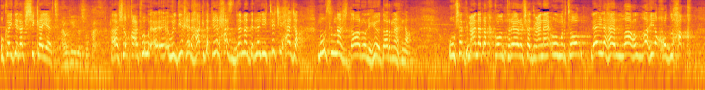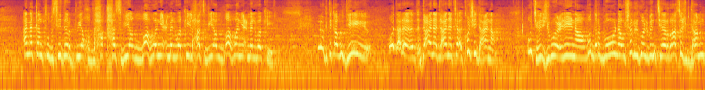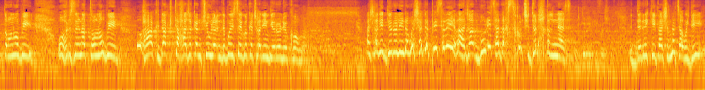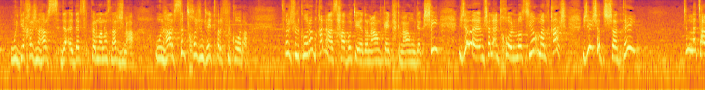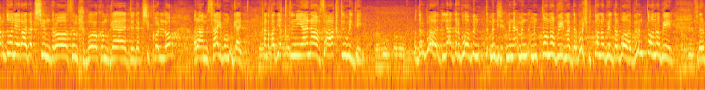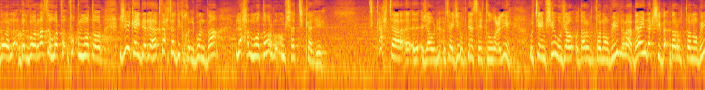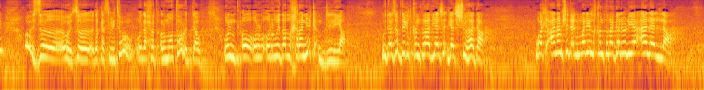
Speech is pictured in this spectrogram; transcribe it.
وكيديرها في الشكايات. عاودي لنا وقعت. اش وقع في و- ولدي غير هكذا غير حاسد لا ما درنا ليه حتى شي حاجة. ما وصلناش دار ولا دارنا هنا. وشاد معنا داك كونترير وشاد معنا امرته لا إله إلا الله الله يأخذ الحق. أنا كنطلب سيدي ربي يأخذ الحق. حسبي الله ونعم الوكيل حسبي الله ونعم الوكيل. قلت لك ولدي ودار دعانا دعانا كلشي دعانا. وتهجموا علينا وضربونا وشرقوا لبنتي الراس وجبدها من الطوموبيل وهرسنا الطوموبيل. وهكذا حتى حاجة كنمشيو لعند البوليس يقول لك اش غادي نديروا لكم؟ اش غادي ديروا لينا؟ واش هذا بيسري؟ راه البوليس هذا خصكم تشدوا الحق للناس. والدري كيفاش؟ الدري كيفاش؟ مات ولدي ولدي خرج نهار دار بيرمانونس نهار الجمعة. ونهار السبت خرج مشى يتفرج في الكره تفرج في الكره بقى مع أصحابه تيهضر معاهم كيضحك معاهم وداك الشيء. جا مشى لعند خو لوسيون ما لقاش. جا شاد الشانطي تما تعرضوا لي راه داك الشيء مدروس ومحبوك ومقاد وداك الشيء كله راه مسايب ومقاد. كان غادي يقتلني أنا ساعه قتل ولدي. ضربوه بالطوموبيل وضربوه لا ضربوه من من من من, من الطوموبيل. ما ضربوش بالطوموبيل ضربوه بالطوموبيل ضربوه. ضربوه راسه هو ف- فوق الموتور. جاي كيدير هكذا حتى لديك البنبه لاح الموتور ومشى تكا ليه تكا حتى جاو تيجيو ناس يطلعوا عليه. وتيمشيو وجاو ضربوا بالطوموبيل راه باين داك الشيء ضربوا بالطوموبيل وهزوا وهزوا داك سميتو ولاحوا الموتور وداوه والرويضة الأخرانية مدليه ودازوا بديك القنطرة ديال ديال الشهداء. أنا مشيت عند مالي القنطره قالوا لي الا لا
